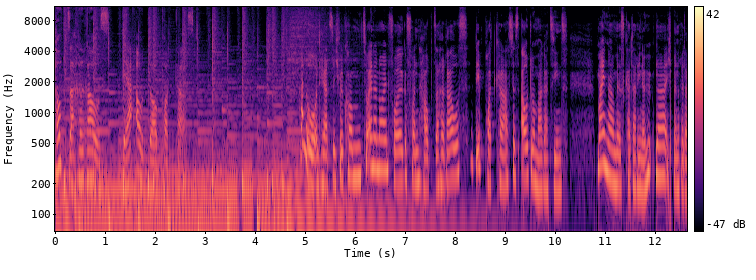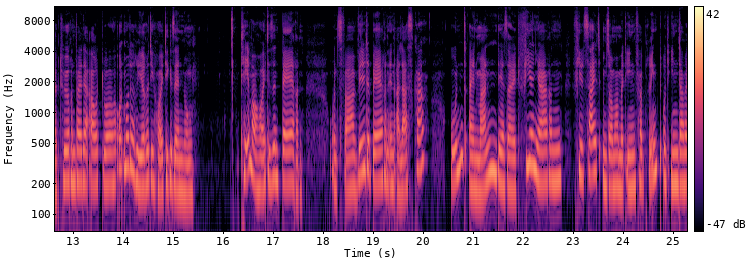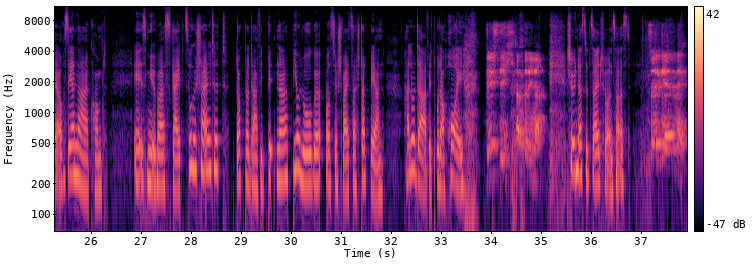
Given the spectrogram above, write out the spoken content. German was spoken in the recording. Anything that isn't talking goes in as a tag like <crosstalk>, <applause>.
Hauptsache raus, der Outdoor-Podcast. Hallo und herzlich willkommen zu einer neuen Folge von Hauptsache raus, dem Podcast des Outdoor-Magazins. Mein Name ist Katharina Hübner, ich bin Redakteurin bei der Outdoor und moderiere die heutige Sendung. Thema heute sind Bären. Und zwar wilde Bären in Alaska und ein Mann, der seit vielen Jahren viel Zeit im Sommer mit ihnen verbringt und ihnen dabei auch sehr nahe kommt. Er ist mir über Skype zugeschaltet, Dr. David Bittner, Biologe aus der Schweizer Stadt Bern. Hallo David oder Hoi. Grüß dich, Katharina. Schön, dass du Zeit für uns hast. Sehr gerne.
